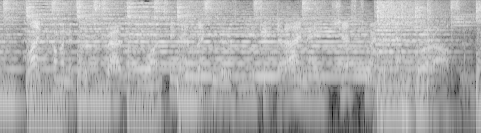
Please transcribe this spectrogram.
that. Like, comment, and subscribe if you want to, and listen to this music that I made just to entertain your asses.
